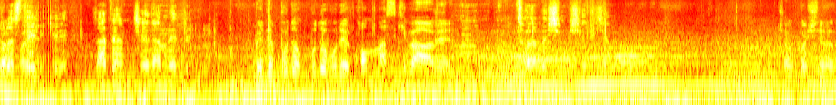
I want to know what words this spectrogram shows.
Burası tehlikeli. Zaten şeyden belli. Ve de bu da, bu da buraya konmaz ki be abi. Tövbe şimdi bir şey diyeceğim. Çok başarılı.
